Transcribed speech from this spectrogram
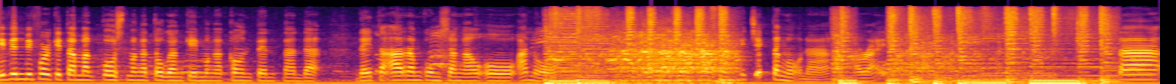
Even before kita mag-post mga tugang kay mga content na da, dahil taaram kong sangaw o ano, i-check tango na. Alright? Ta,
